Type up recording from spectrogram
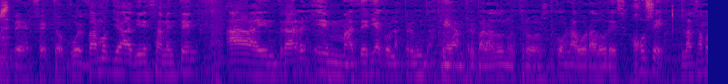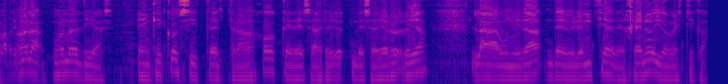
sí. Perfecto, pues vamos ya directamente a entrar en materia con las preguntas que han preparado nuestros colaboradores. José, lanzamos la primera. Hola, buenos días. ¿En qué consiste el trabajo que desarrolla la unidad de violencia de género y doméstica?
